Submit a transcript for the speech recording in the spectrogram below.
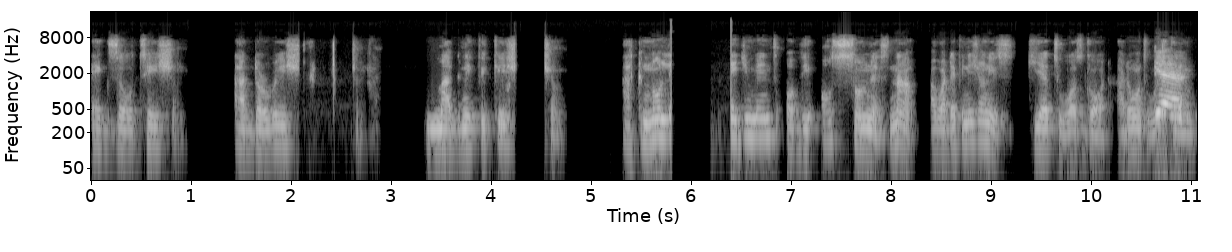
exaltation, adoration, magnification, acknowledgement of the awesomeness. Now, our definition is geared towards God. I don't want to waste Yeah. time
